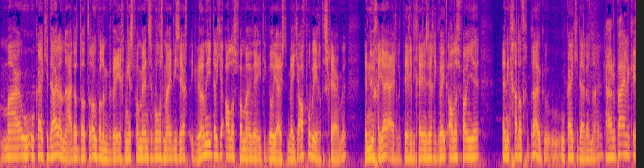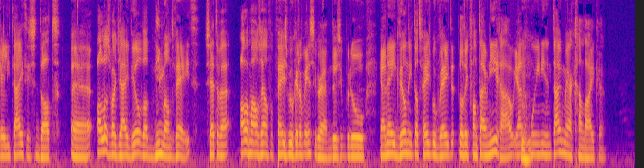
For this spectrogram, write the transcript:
Maar hoe, hoe kijk je daar dan naar? Dat, dat er ook wel een beweging is van mensen volgens mij die zegt... ik wil helemaal niet dat je alles van mij weet. Ik wil juist een beetje afproberen te schermen. En nu ga jij eigenlijk tegen diegene zeggen... ik weet alles van je en ik ga dat gebruiken. Hoe, hoe kijk je daar dan naar? Ja, de pijnlijke realiteit is dat eh, alles wat jij wil dat niemand weet, zetten we allemaal zelf op Facebook en op Instagram. Dus ik bedoel, ja nee, ik wil niet dat Facebook weet dat ik van tuinieren hou. Ja, dan Mhm. moet je niet een tuinmerk gaan liken.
